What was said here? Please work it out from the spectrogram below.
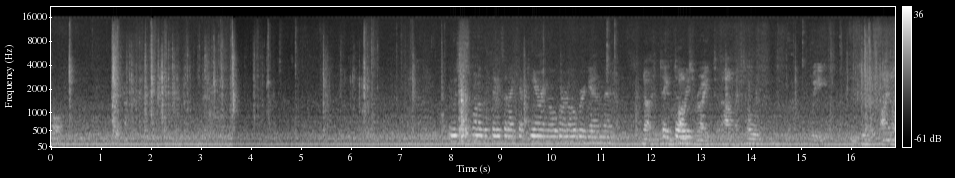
hole. It was just one of the things that I kept hearing over and over again, that, No, and Take and Tom's forward. right, um, until we do the final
